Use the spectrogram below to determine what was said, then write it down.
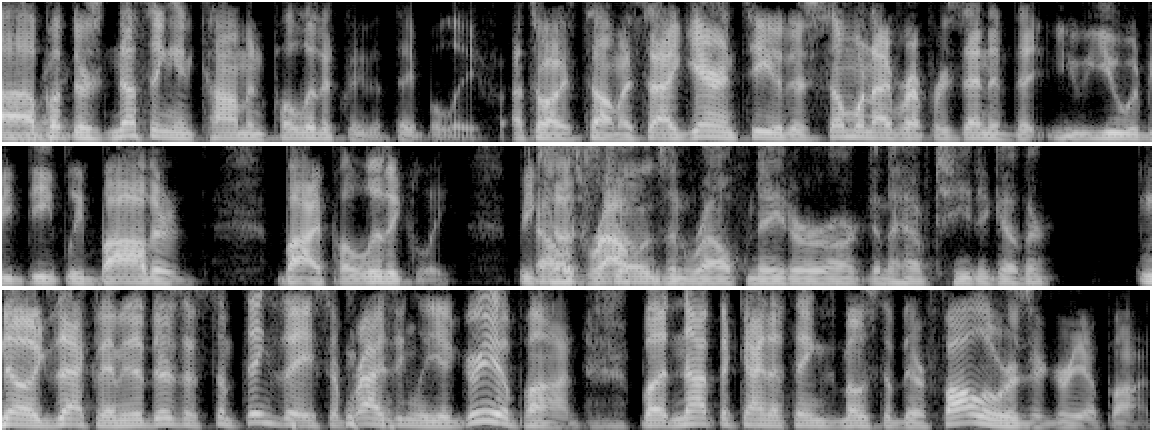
Uh, right. But there's nothing in common politically that they believe. That's what I always tell them. I say, I guarantee you, there's someone I've represented that you you would be deeply bothered by politically because Alex Ralph Jones and Ralph Nader aren't going to have tea together. No, exactly. I mean, there's a, some things they surprisingly agree upon, but not the kind of things most of their followers agree upon.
